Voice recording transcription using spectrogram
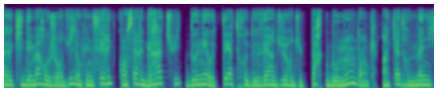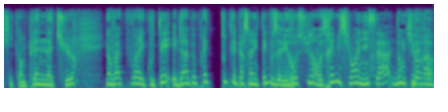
euh, qui démarre aujourd'hui. Donc, une série de concerts gratuits donnés au théâtre de verdure du Parc Beaumont. Donc, un cadre magnifique, en pleine nature. Et on va pouvoir écouter, eh bien, à peu près toutes les personnalités que vous avez reçues dans votre émission, Anissa. Donc, il y aura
